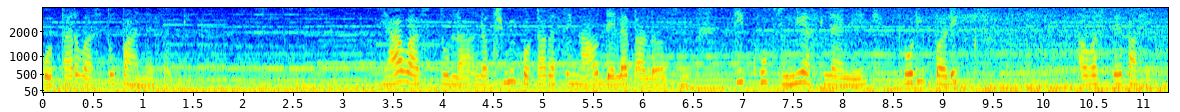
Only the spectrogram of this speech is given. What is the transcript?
कोठार वास्तू पाहण्यासाठी. ह्या वास्तूला लक्ष्मी कोठार असे नाव देण्यात आलं असून ती खूप जुनी असल्याने थोडी पडीक अवस्थेत आहे.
